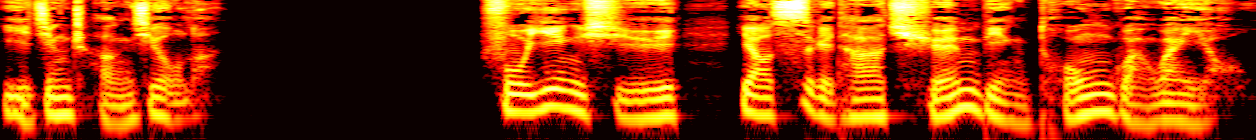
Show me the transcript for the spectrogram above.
已经成就了，父应许要赐给他权柄统管万有，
